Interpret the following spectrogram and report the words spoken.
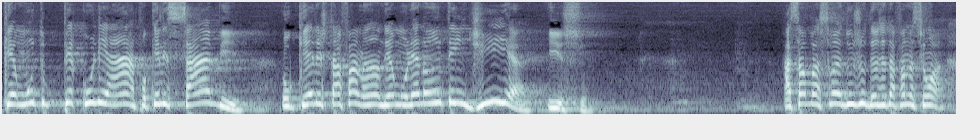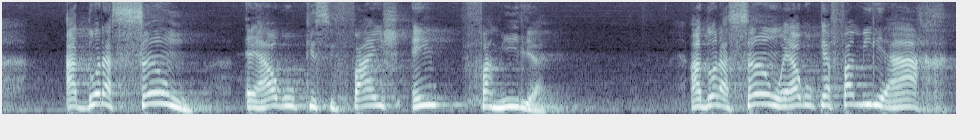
que é muito peculiar, porque ele sabe o que ele está falando, e a mulher não entendia isso. A salvação é dos judeus, ele está falando assim: ó, adoração é algo que se faz em família. Adoração é algo que é familiar.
